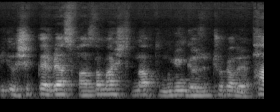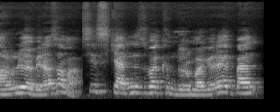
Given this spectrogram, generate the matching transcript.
bir ışıkları biraz fazla mı açtım ne yaptım? Bugün gözüm çok alıyor. Parlıyor biraz ama siz kendiniz bakın duruma göre. Ben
